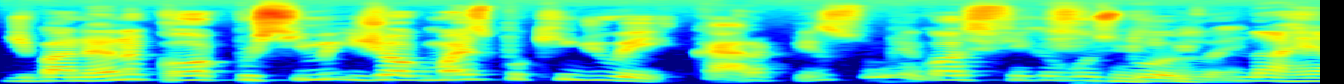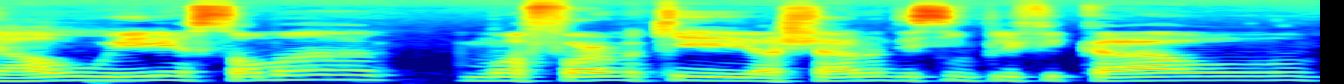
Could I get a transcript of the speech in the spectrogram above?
de banana, coloco por cima e jogo mais um pouquinho de whey. Cara, pensa no negócio fica gostoso, velho. Na real, o whey é só uma uma forma que acharam de simplificar o.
